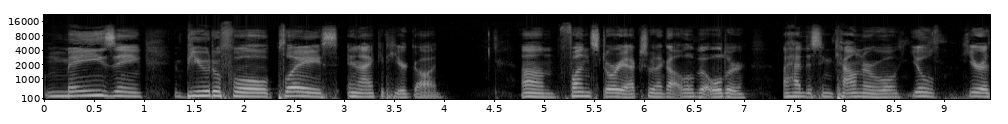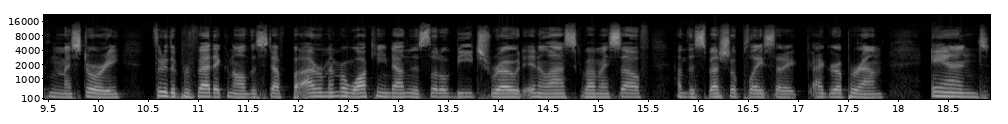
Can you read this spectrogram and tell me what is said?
amazing, beautiful place, and I could hear God. Um, fun story, actually, when I got a little bit older. I had this encounter. Well, you'll hear it in my story through the prophetic and all this stuff. But I remember walking down this little beach road in Alaska by myself, of this special place that I, I grew up around, and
